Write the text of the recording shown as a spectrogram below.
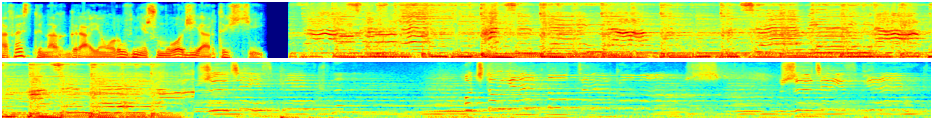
Na festynach grają również młodzi artyści. Życie jest piękne, choć to jedno tylko masz Życie jest piękne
